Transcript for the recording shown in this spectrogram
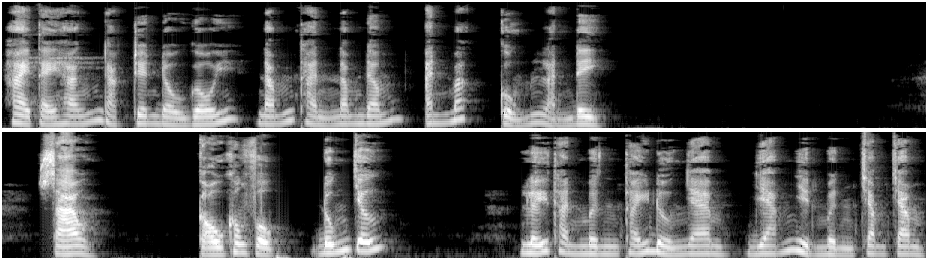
Hai tay hắn đặt trên đầu gối, nắm thành năm đấm, ánh mắt cũng lạnh đi. Sao? Cậu không phục, đúng chứ? Lý Thành Minh thấy đường nham dám nhìn mình chăm chăm,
